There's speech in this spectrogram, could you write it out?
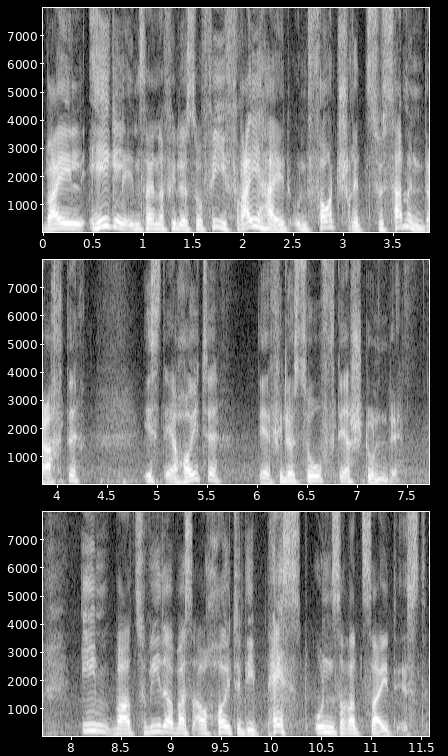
Weil Hegel in seiner Philosophie Freiheit und Fortschritt zusammendachte, ist er heute der Philosoph der Stunde. Ihm war zuwider, was auch heute die Pest unserer Zeit ist.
